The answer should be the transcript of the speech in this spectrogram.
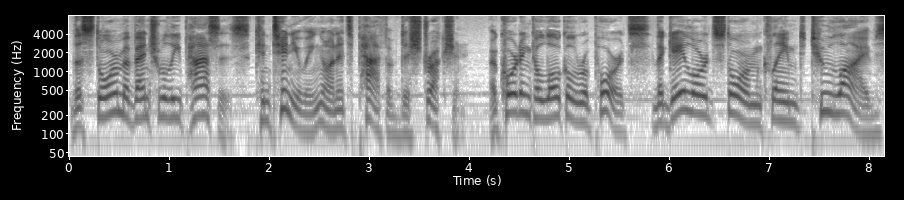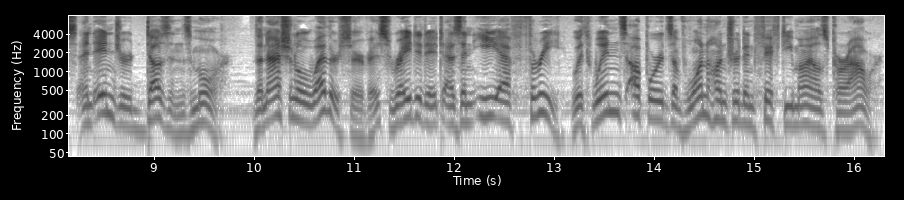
The storm eventually passes, continuing on its path of destruction. According to local reports, the Gaylord storm claimed two lives and injured dozens more. The National Weather Service rated it as an EF3 with winds upwards of 150 miles per hour.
